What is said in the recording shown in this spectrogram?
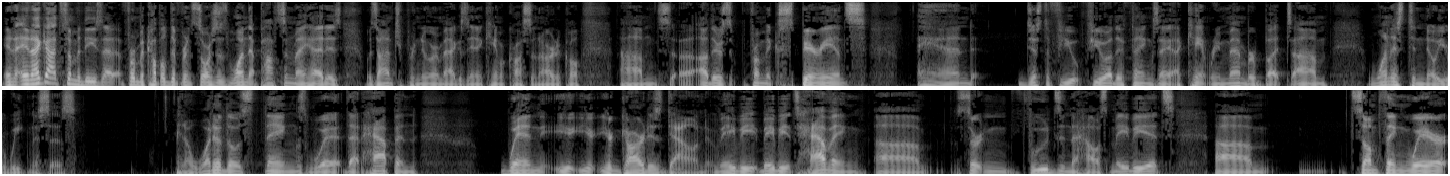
And and I got some of these uh, from a couple different sources. One that pops in my head is was entrepreneur magazine. I came across an article um, so uh, others from experience and just a few few other things I, I can't remember but um, one is to know your weaknesses. You know what are those things that happen when you, your guard is down? Maybe maybe it's having uh, certain foods in the house. Maybe it's um, something where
